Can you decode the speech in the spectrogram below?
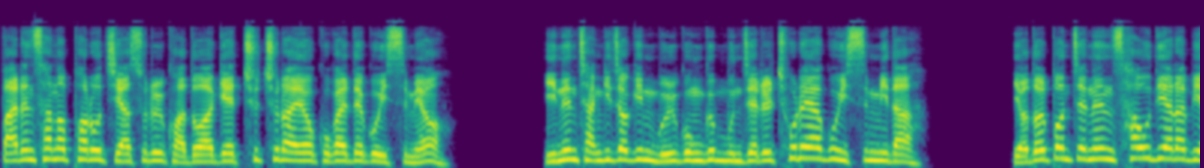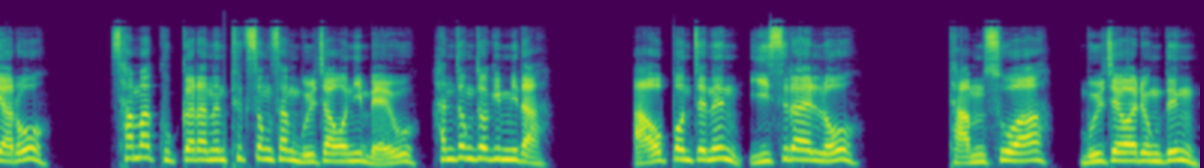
빠른 산업화로 지하수를 과도하게 추출하여 고갈되고 있으며 이는 장기적인 물 공급 문제를 초래하고 있습니다. 여덟 번째는 사우디아라비아로 사막 국가라는 특성상 물 자원이 매우 한정적입니다. 아홉 번째는 이스라엘로 담수화, 물 재활용 등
